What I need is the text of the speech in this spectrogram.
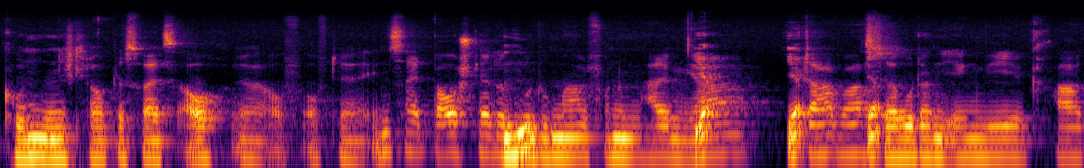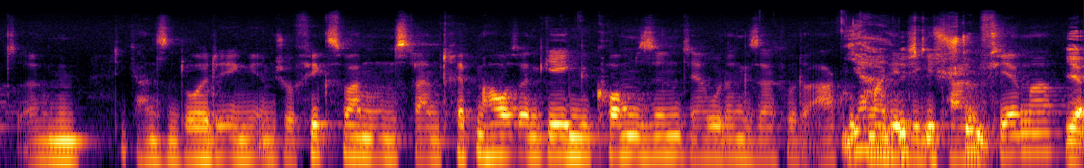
Kunden. Ich glaube, das war jetzt auch äh, auf, auf der Inside-Baustelle, mhm. wo du mal vor einem halben Jahr ja. Ja. da warst, ja. wo dann irgendwie gerade ähm, die ganzen Leute irgendwie im Show fix waren und uns da im Treppenhaus entgegengekommen sind, ja, wo dann gesagt wurde, ah, guck mal, die richtig, digitale stimmt. Firma. Ja.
